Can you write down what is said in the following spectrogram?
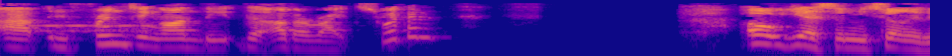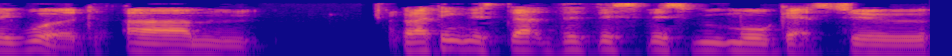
uh, uh, infringing on the the other rights. Swithin? Oh yes, I mean certainly they would. Um, but I think this that this this more gets to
